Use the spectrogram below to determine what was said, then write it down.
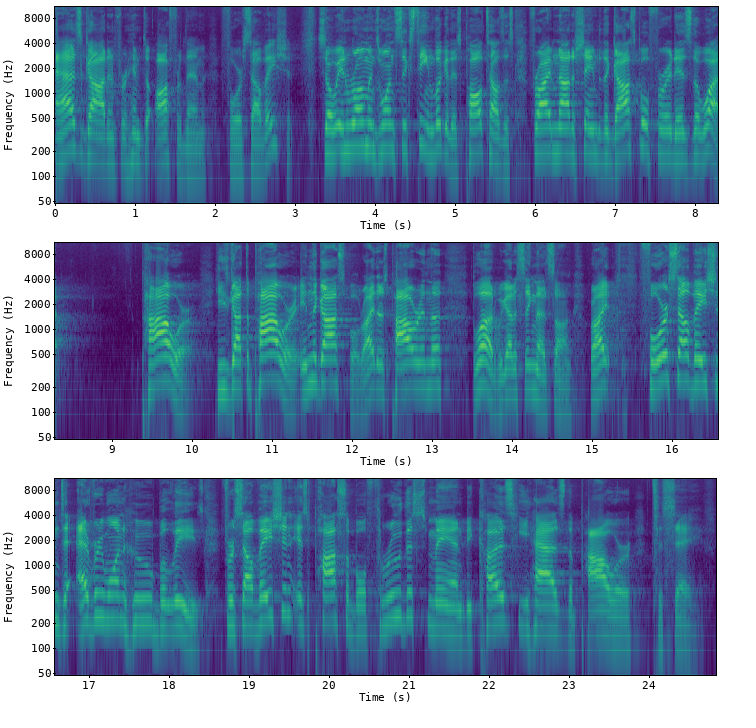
as God and for him to offer them for salvation. So in Romans 1:16, look at this. Paul tells us, "For I am not ashamed of the gospel, for it is the what? Power. He's got the power in the gospel, right? There's power in the blood. We got to sing that song, right? For salvation to everyone who believes. For salvation is possible through this man because he has the power to save.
